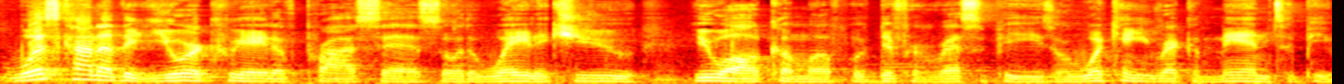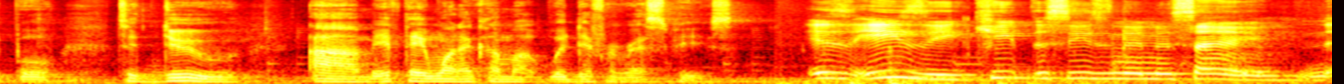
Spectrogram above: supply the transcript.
what's kind of the, your creative process or the way that you you all come up with different recipes or what can you recommend to people to do um, if they want to come up with different recipes? It's easy. Keep the seasoning the same.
